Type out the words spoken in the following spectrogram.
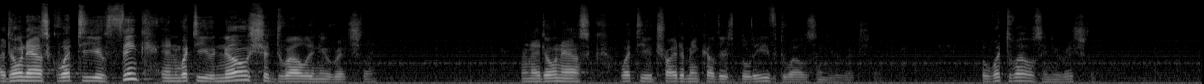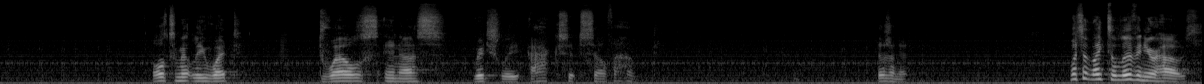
I don't ask, what do you think and what do you know should dwell in you richly? And I don't ask, what do you try to make others believe dwells in you richly? But what dwells in you richly? Ultimately, what dwells in us richly acts itself out. Doesn't it? What's it like to live in your house?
